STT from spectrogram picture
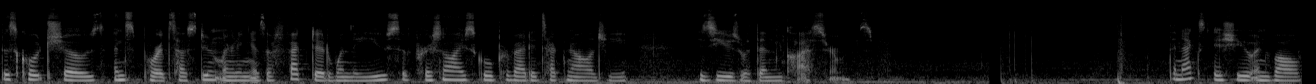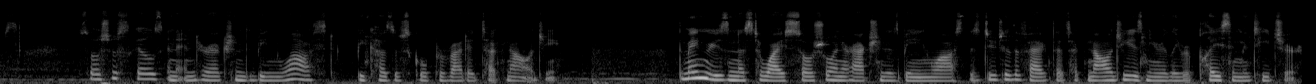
this quote shows and supports how student learning is affected when the use of personalized school provided technology is used within classrooms. The next issue involves social skills and interactions being lost because of school provided technology. The main reason as to why social interaction is being lost is due to the fact that technology is nearly replacing the teacher.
